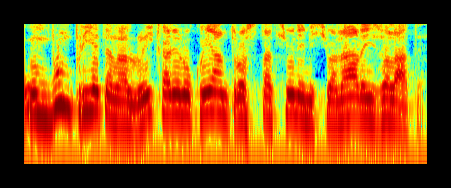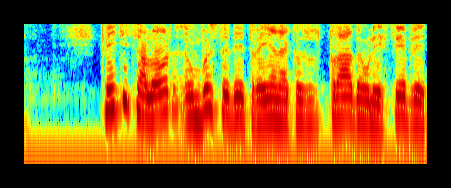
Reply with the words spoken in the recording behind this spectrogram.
un bun prieten al lui, care locuia într-o stațiune misionară izolată. Fetița lor, în vârstă de trei ani, a căzut pradă unei febre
